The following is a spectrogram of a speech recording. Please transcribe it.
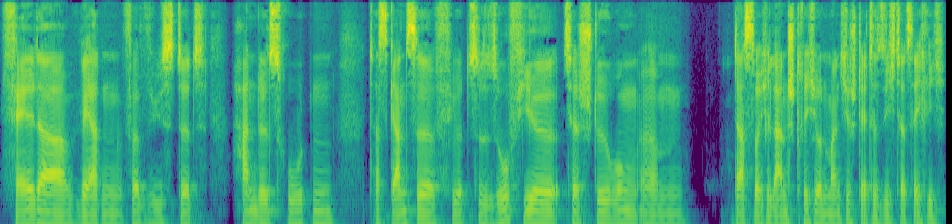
Felder werden verwüstet, Handelsrouten. Das Ganze führt zu so viel Zerstörung, ähm, dass solche Landstriche und manche Städte sich tatsächlich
